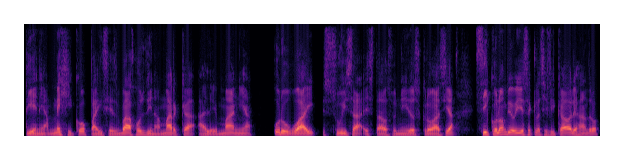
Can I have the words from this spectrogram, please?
tiene a México, Países Bajos, Dinamarca, Alemania, Uruguay, Suiza, Estados Unidos, Croacia. Si Colombia hubiese clasificado, Alejandro,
